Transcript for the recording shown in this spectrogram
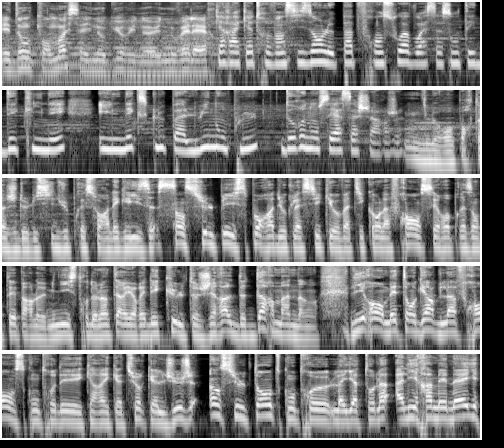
Et donc pour moi, ça inaugure une, une, nouvelle ère. Car à 86 ans, le pape François voit sa santé décliner et il n'exclut pas, lui non plus, de renoncer à sa charge. Le reportage de Lucie Dupressoir à l'église Saint-Sulpice pour Radio Classique et au Vatican. La France est représentée par le ministre de l'Intérieur et des Cultes, Gérald Darmanin. L'Iran met en garde la France contre des caricatures qu'elle juge insultantes contre l'ayatollah Ali Khamenei.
